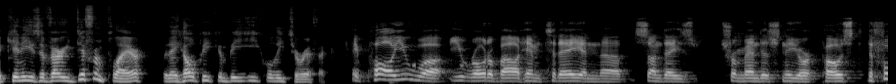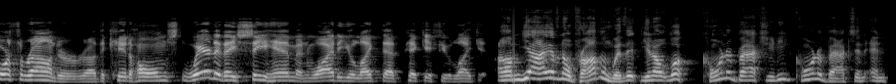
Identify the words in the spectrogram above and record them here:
McKinney is a very different player, but they hope he can be equally terrific. Hey, Paul, you uh, you wrote about him today in uh, Sunday's tremendous New York Post. The fourth rounder, uh, the kid Holmes, where do they see him and why do you like that pick if you like it? Um, yeah, I have no problem with it. You know, look, cornerbacks, you need cornerbacks. And, and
